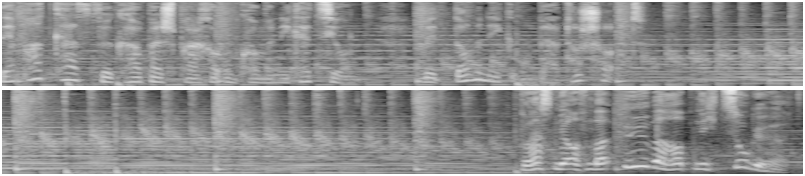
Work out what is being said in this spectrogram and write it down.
der Podcast für Körpersprache und Kommunikation mit Dominik Umberto Schott. Du hast mir offenbar überhaupt nicht zugehört.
